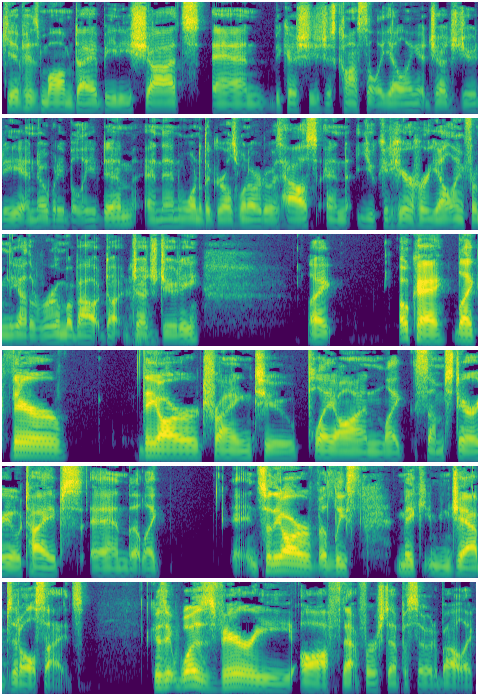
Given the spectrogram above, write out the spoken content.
give his mom diabetes shots and because she's just constantly yelling at Judge Judy and nobody believed him and then one of the girls went over to his house and you could hear her yelling from the other room about Du- Judge Judy like okay like they're they are trying to play on like some stereotypes and that like and so they are at least making jabs at all sides. Because it was very off that first episode about like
